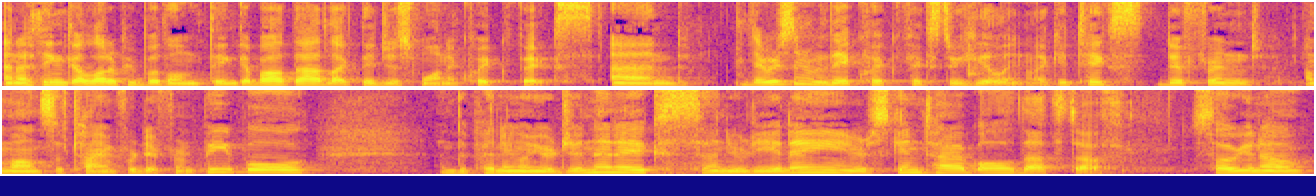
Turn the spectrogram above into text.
And I think a lot of people don't think about that, like they just want a quick fix. And there isn't really a quick fix to healing. Like it takes different amounts of time for different people, and depending on your genetics and your DNA and your skin type, all that stuff. So, you know,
